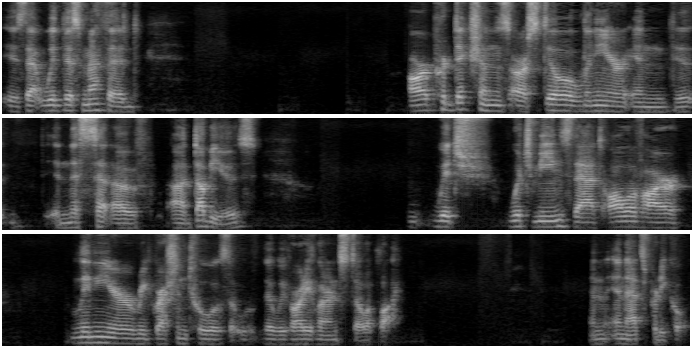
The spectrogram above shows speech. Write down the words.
is that with this method, our predictions are still linear in the in this set of uh, W's, which which means that all of our linear regression tools that, that we've already learned still apply. And, and that's pretty cool.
